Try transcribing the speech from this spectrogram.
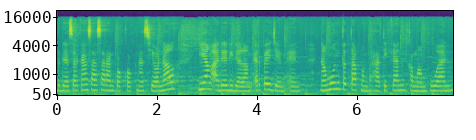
berdasarkan sasaran pokok nasional yang ada di dalam RPJMN, namun tetap memperhatikan kemampuan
